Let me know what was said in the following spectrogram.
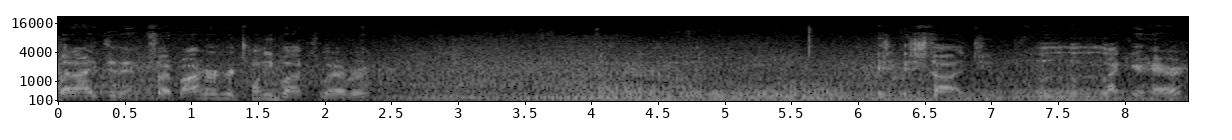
but I didn't. So I brought her her 20 bucks, whatever. And she- thought, do you like your hair?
